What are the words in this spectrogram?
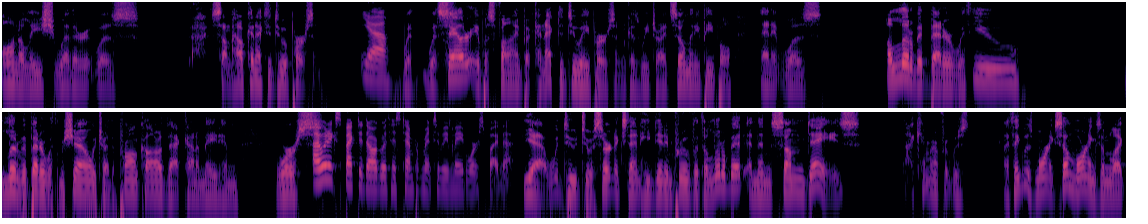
on a leash, whether it was somehow connected to a person. Yeah. With with Sailor, it was fine, but connected to a person because we tried so many people, and it was a little bit better with you, a little bit better with Michelle. We tried the prong collar, that kind of made him worse. I would expect a dog with his temperament to be made worse by that. Yeah, to to a certain extent, he did improve with a little bit, and then some days, I can't remember if it was, I think it was morning. Some mornings, I'm like,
